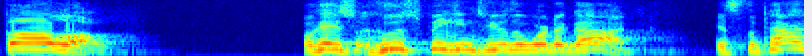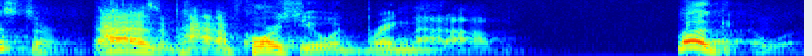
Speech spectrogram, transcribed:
follow. Okay, so who's speaking to you the word of God? It's the pastor. As, of course you would bring that up. Look,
